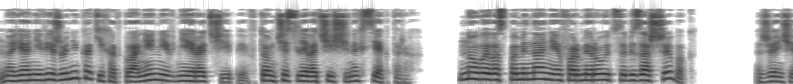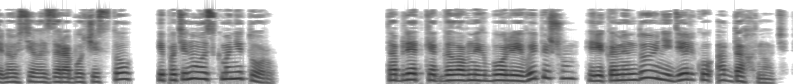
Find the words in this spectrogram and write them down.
Но я не вижу никаких отклонений в нейрочипе, в том числе в очищенных секторах. Новые воспоминания формируются без ошибок. Женщина уселась за рабочий стол и потянулась к монитору. Таблетки от головных болей выпишу и рекомендую недельку отдохнуть.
